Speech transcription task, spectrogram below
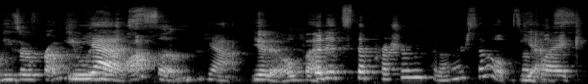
these are from you. Yes. Awesome. yeah, You know, but, but it's the pressure we put on ourselves of Yes. like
